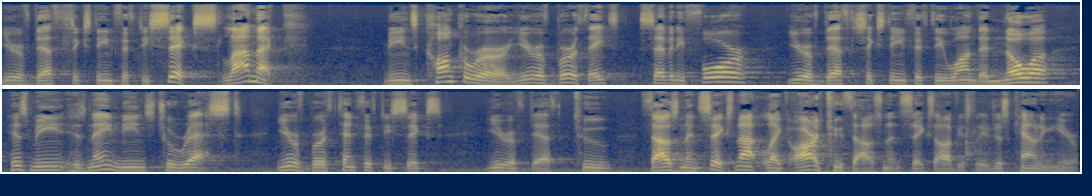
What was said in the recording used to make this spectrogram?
year of death 1656. Lamech means conqueror, year of birth 874, year of death 1651. Then Noah, his, mean, his name means to rest, year of birth 1056, year of death 2 2006, not like our 2006, obviously, you're just counting here.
